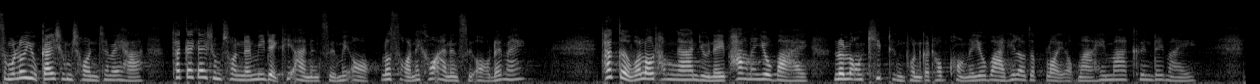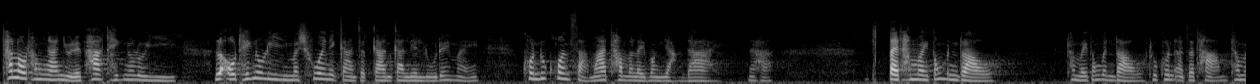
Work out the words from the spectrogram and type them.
สมมติเราอยู่ใกล้ชุมชนใช่ไหมคะถ้าใกล้ๆชุมชนนั้นมีเด็กที่อ่านหนังสือไม่ออก เราสอนให้เขาอ่านหนังสือออกได้ไหมถ้าเกิดว่าเราทำงานอยู่ในภาคนโยบาย เราลองคิดถึงผลกระทบของนโยบายที่เราจะปล่อยออกมาให้มากขึ้นได้ไหม ถ้าเราทำงานอยู่ในภาคเทคโนโลยี เราเอาเทคโนโลยีมาช่วยในการจัดการการเรียนรู้ได้ไหม คนทุกคนสามารถทำอะไรบางอย่างได้นะคะ แต่ทำไมต้องเป็นเราทำไมต้องเป็นเรา ทุกคนอาจจะถามทำไม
